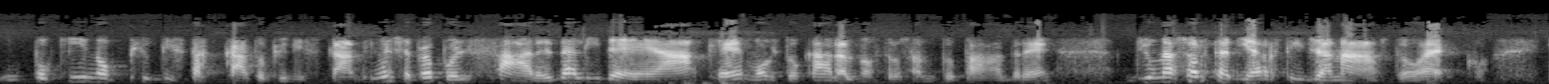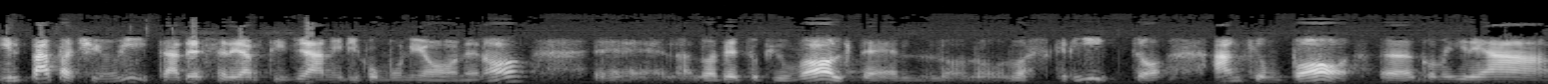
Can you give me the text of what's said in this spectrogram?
un pochino più distaccato, più distante. Invece proprio il fare dà l'idea, che è molto cara al nostro Santo Padre, di una sorta di artigianato, ecco. Il Papa ci invita ad essere artigiani di comunione, no? eh, lo ha detto più volte, lo, lo, lo ha scritto, anche un po', eh, come dire, ha,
